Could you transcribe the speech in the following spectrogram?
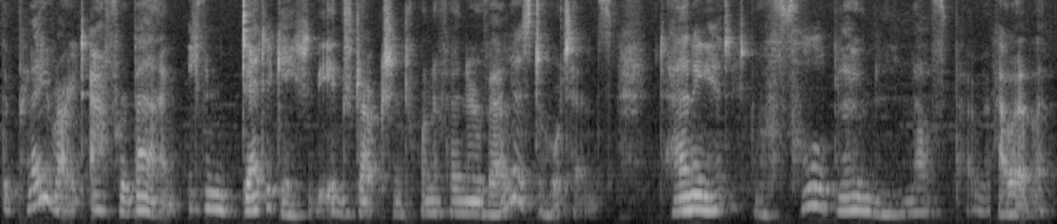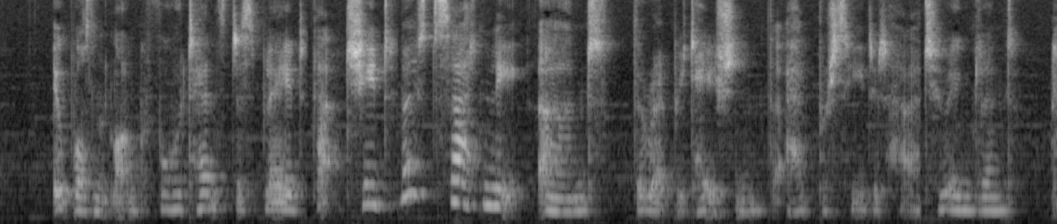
The playwright Aphra Behn even dedicated the introduction to one of her novellas to Hortense, turning it into a full-blown love poem. However, it wasn't long before Hortense displayed that she'd most certainly earned the reputation that had preceded her to England.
